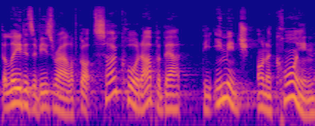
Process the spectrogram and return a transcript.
the leaders of Israel have got so caught up about the image on a coin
